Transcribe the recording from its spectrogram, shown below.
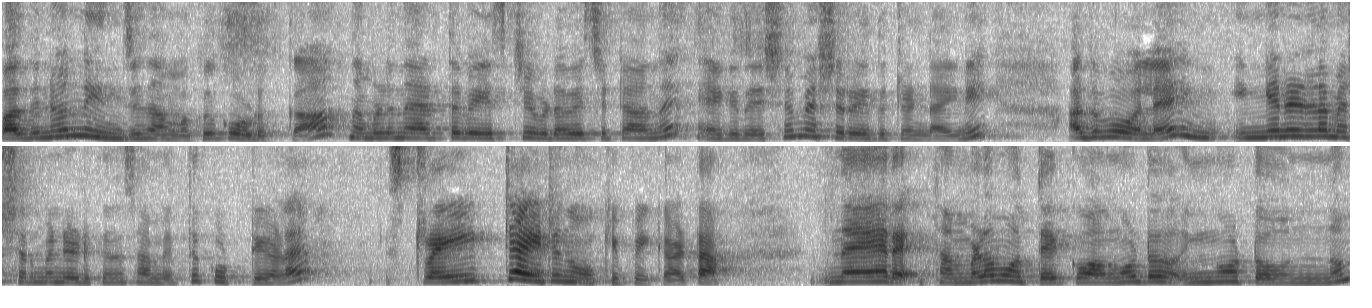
പതിനൊന്ന് ഇഞ്ച് നമുക്ക് കൊടുക്കാം. നമ്മൾ നേരത്തെ വേസ്റ്റ് ഇവിടെ വെച്ചിട്ടാണ് ഏകദേശം മെഷർ ചെയ്തിട്ടുണ്ടായിനി അതുപോലെ ഇങ്ങനെയുള്ള മെഷർമെന്റ് എടുക്കുന്ന സമയത്ത് കുട്ടികളെ സ്ട്രെയിറ്റ് ആയിട്ട് നോക്കിപ്പിക്കാം കേട്ടോ നേരെ നമ്മൾ മൊത്തേക്കോ അങ്ങോട്ടോ ഇങ്ങോട്ടോ ഒന്നും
